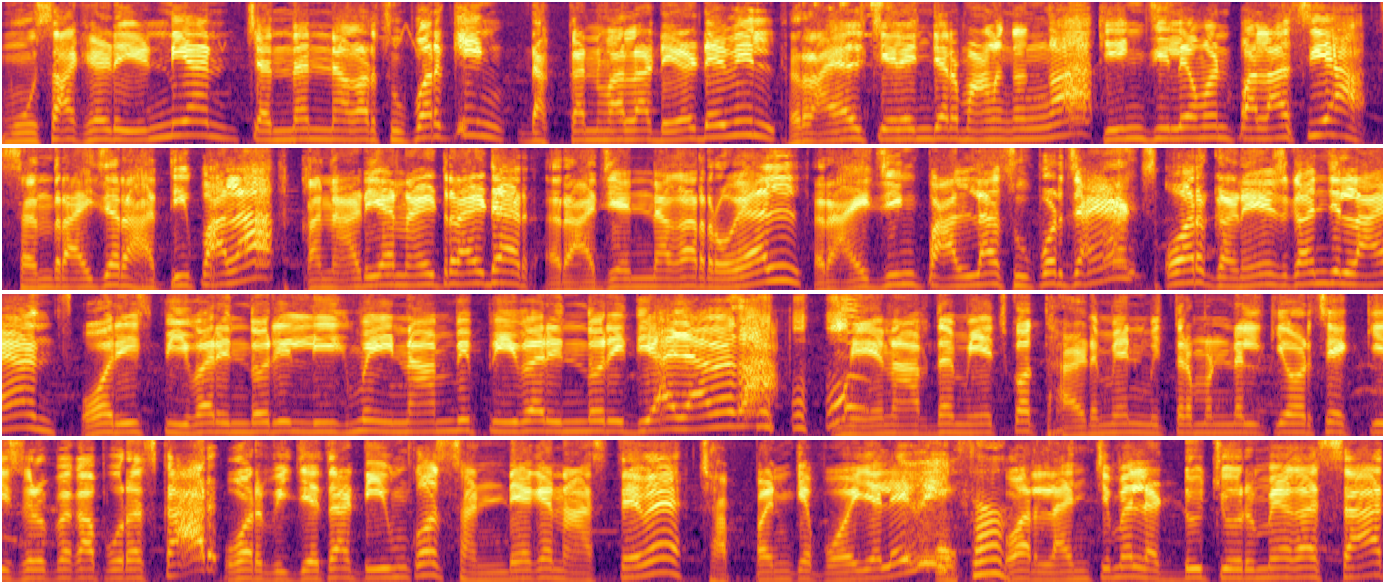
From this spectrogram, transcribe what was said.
Musa Khedi Indian Chandan Nagar super king Deccan वाला dare devil royal challenger Banganga kings eleven Palasia sunriser Hathipala Kanadia knight rider Rajendra Nagar royal rising Palda super giants और गणेशगंज लायंस और इस पीवर इंदौरी लीग में इनाम भी पीवर इंदौरी दिया जाएगा मैन ऑफ़ द मैच को थर्ड मैन मित्र मंडल की ओर से इक्कीस रूपए का पुरस्कार और विजेता टीम को संडे के नाश्ते में छप्पन के पोए जलेबी और लंच में लड्डू चूरमे का साथ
